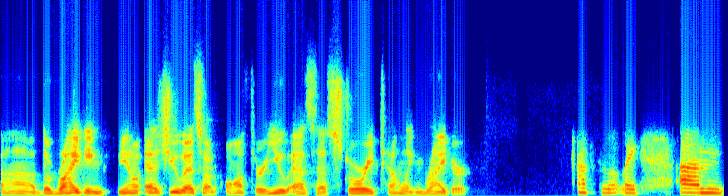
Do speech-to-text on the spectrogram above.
uh, the writing, you know, as you as an author, you as a storytelling writer? Absolutely. Um,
